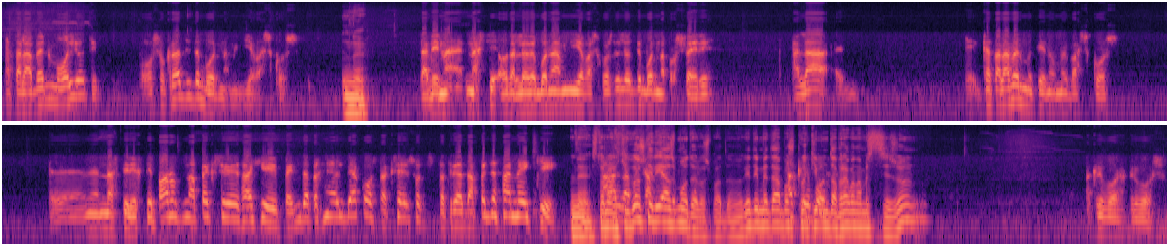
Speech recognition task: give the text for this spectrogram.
Καταλαβαίνουμε όλοι ότι ο Σοκράτης δεν μπορεί να μείνει για βασικός. Ναι. Δηλαδή, να, να, στει- όταν λέω δεν μπορεί να μείνει για βασικός, δεν λέω ότι δεν μπορεί να προσφέρει. Αλλά ε, ε, καταλαβαίνουμε τι εννοούμε βασικός. Ε, να στηριχτεί πάνω του να παίξει, θα έχει 50 παιχνίδια Ολυμπιακός. Θα ξέρεις ότι στα 35 θα είναι εκεί. Ναι, στον Άλλα αρχικό 15 σχεδιασμό τέλος πάντων. Γιατί μετά όπως Ακριβώς. προκύπτουν τα πράγματα μέσα στη σεζόν. Ακριβώς, ακριβώς.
